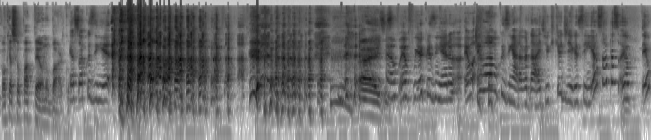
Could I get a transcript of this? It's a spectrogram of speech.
Qual que é o seu papel no barco? Eu sou a cozinheira. Eu, eu fui a cozinheira. Eu, eu amo cozinhar, na verdade. O que, que eu digo assim? Eu sou a pessoa. Eu, eu,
